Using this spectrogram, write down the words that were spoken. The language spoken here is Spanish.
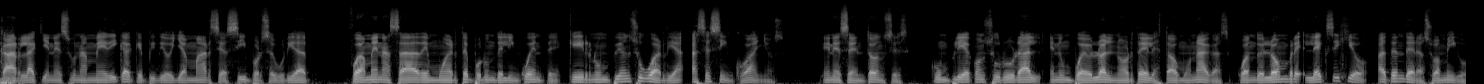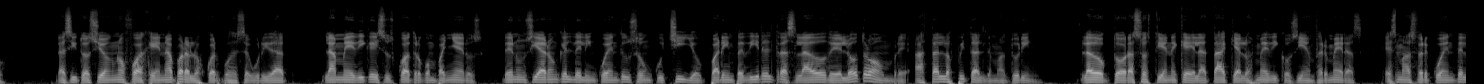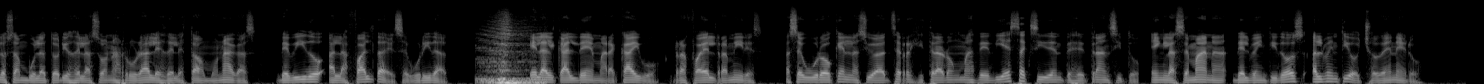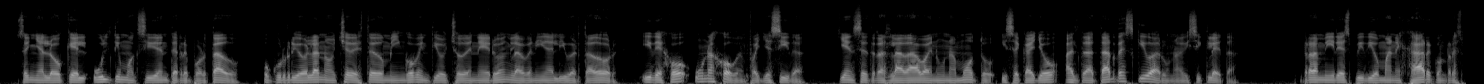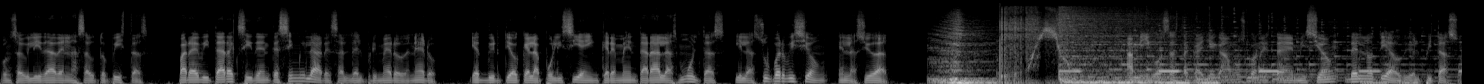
Carla, quien es una médica que pidió llamarse así por seguridad, fue amenazada de muerte por un delincuente que irrumpió en su guardia hace cinco años. En ese entonces, cumplía con su rural en un pueblo al norte del estado Monagas, cuando el hombre le exigió atender a su amigo. La situación no fue ajena para los cuerpos de seguridad. La médica y sus cuatro compañeros denunciaron que el delincuente usó un cuchillo para impedir el traslado del otro hombre hasta el hospital de Maturín. La doctora sostiene que el ataque a los médicos y enfermeras es más frecuente en los ambulatorios de las zonas rurales del estado Monagas debido a la falta de seguridad. El alcalde de Maracaibo, Rafael Ramírez, aseguró que en la ciudad se registraron más de 10 accidentes de tránsito en la semana del 22 al 28 de enero. Señaló que el último accidente reportado ocurrió la noche de este domingo 28 de enero en la avenida Libertador y dejó una joven fallecida, quien se trasladaba en una moto y se cayó al tratar de esquivar una bicicleta. Ramírez pidió manejar con responsabilidad en las autopistas para evitar accidentes similares al del primero de enero y advirtió que la policía incrementará las multas y la supervisión en la ciudad. Amigos, hasta acá llegamos con esta emisión del Notiaudio El Pitazo.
